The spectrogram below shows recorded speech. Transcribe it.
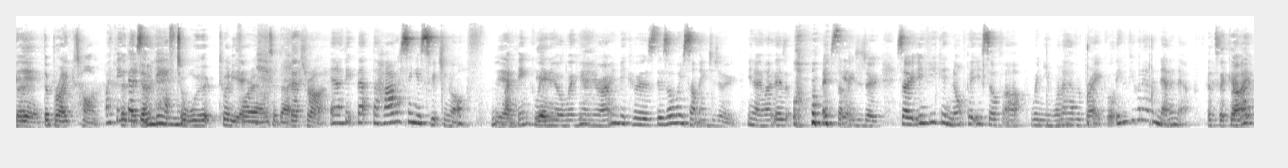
the, Yeah. the break time. I think that that's they don't thing. have to work 24 Yeah. hours a day. That's right. And I think that the hardest thing is switching off. Yeah. I think when Yeah. you're working on your own because there's always something to do. You know, like there's always something Yeah. to do. So if you can not beat yourself up when you want to have a break, or even if you want to have a nana nap, It's okay. Right?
